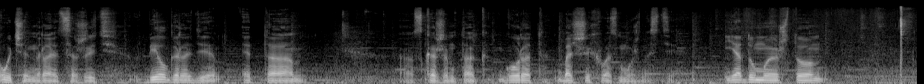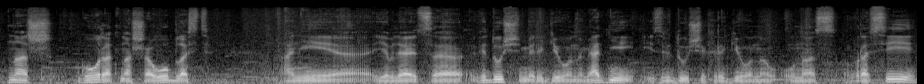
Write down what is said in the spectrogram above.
очень нравится жить Белгороде это, э, скажем так, город больших возможностей. Я думаю, что наш город, наша область, они являются ведущими регионами, одни из ведущих регионов у нас в России.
